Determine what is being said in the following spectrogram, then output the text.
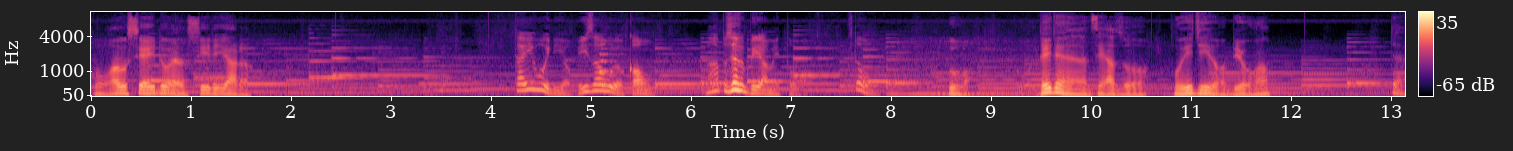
ဟိုဟာကိုဆရာကြီးတို့ကစေးလေးရတာတာကြီးဝင်နေရောလေးစားဖို့ရောကောင်းငါပါစက်မပေးရမယ်တော့တော့ဟုတ်ပါဒိတ်တန်ဆရာဆိုငွေကြီးတော်ပြောဟောတဲ့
